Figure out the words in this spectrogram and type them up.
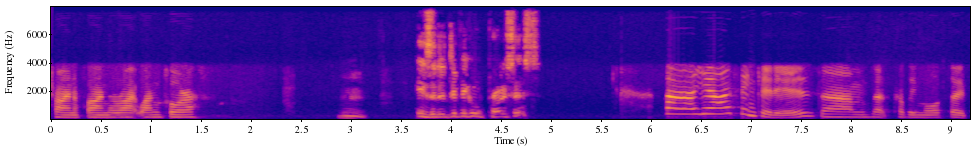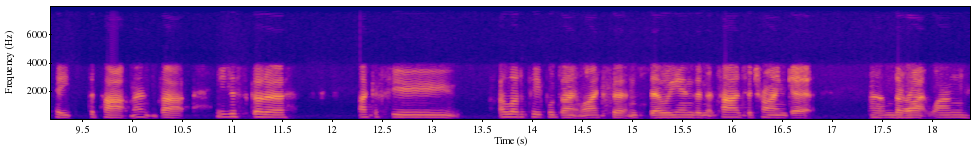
trying to find the right one for us. Hmm. Is it a difficult process? Uh, yeah, I think it is. Um, that's probably more so Pete's department, but you just got to like a few. A lot of people don't like certain stallions, and it's hard to try and get um, the right one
